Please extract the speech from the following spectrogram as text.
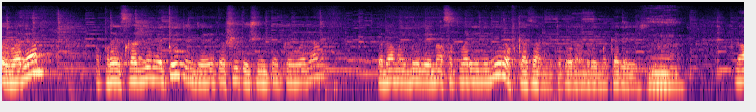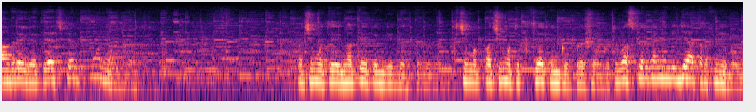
Второй вариант происхождения тэппинга, это шуточный такой вариант. Когда мы были на сотворении мира в Казани, который Андрей Макаревич М. да, Андрей говорит, я теперь понял, говорит, почему ты на тэпинге, говорит, к чему, почему ты к тэпингу пришел? Говорит, у вас в Фергане медиаторов не было.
